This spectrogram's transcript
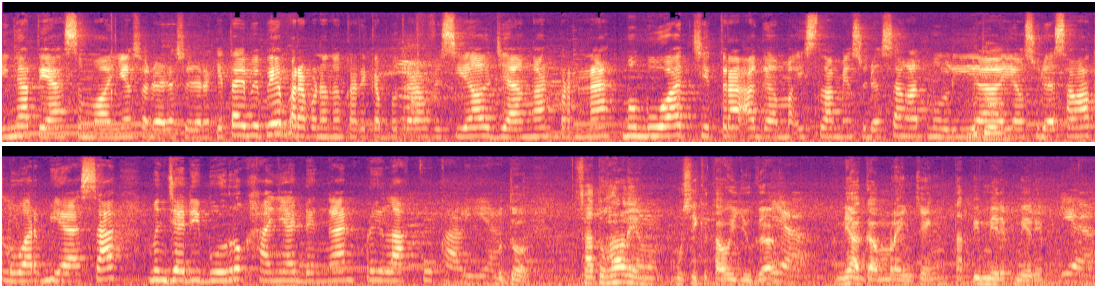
ingat ya semuanya saudara-saudara kita IBP para penonton Kartika Putra Official jangan pernah membuat citra agama Islam yang sudah sangat mulia, Betul. yang sudah sangat luar biasa menjadi buruk hanya dengan perilaku kalian. Betul. Satu hal yang mesti ketahui juga, Iya. ini agak melenceng tapi mirip-mirip. Iya.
